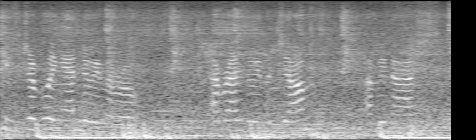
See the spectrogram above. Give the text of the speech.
He's dribbling and doing the rope. Everyone's doing the jump. Avinash He's be nice.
